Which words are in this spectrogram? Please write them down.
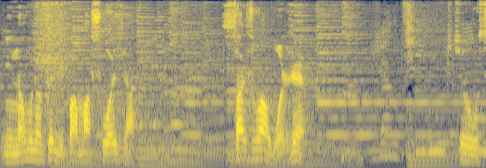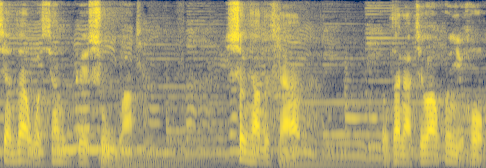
你能不能跟你爸妈说一下，三十万我认，就是现在我先给十五万，剩下的钱等咱俩结完婚以后，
